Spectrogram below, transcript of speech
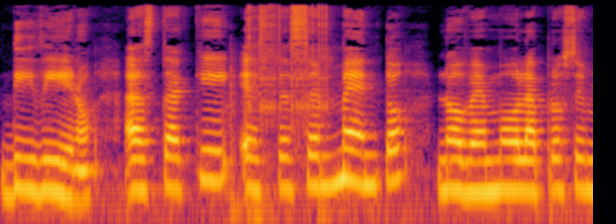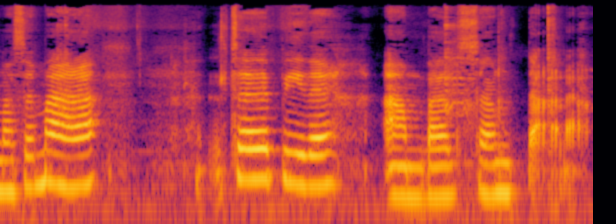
divino. Hasta aquí este segmento. Nos vemos la próxima semana. Se despide Ámbar Santana.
